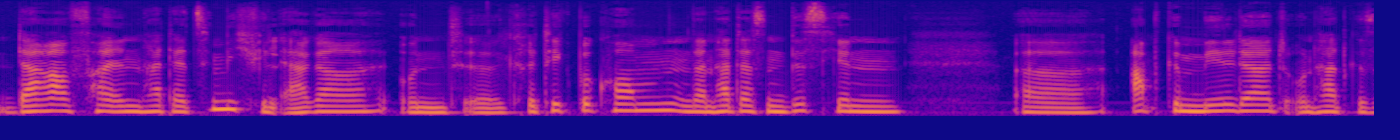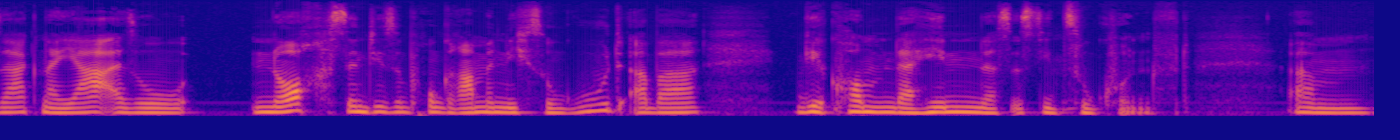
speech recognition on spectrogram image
daraufhin hat er ziemlich viel Ärger und äh, Kritik bekommen. Dann hat er es ein bisschen äh, abgemildert und hat gesagt, na ja, also noch sind diese Programme nicht so gut, aber wir kommen dahin, das ist die Zukunft. Ähm,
